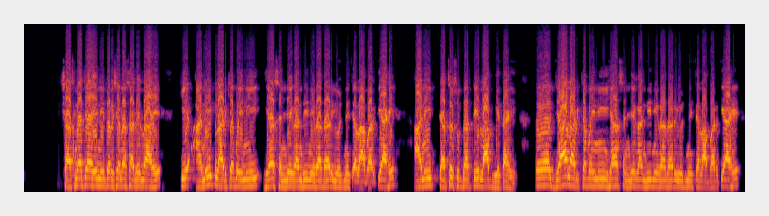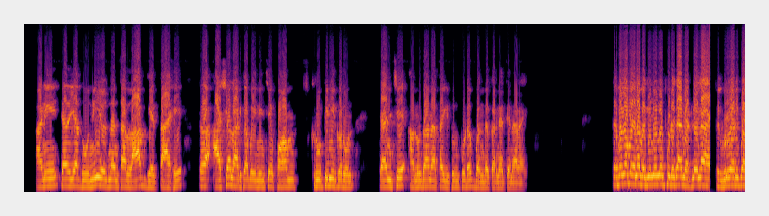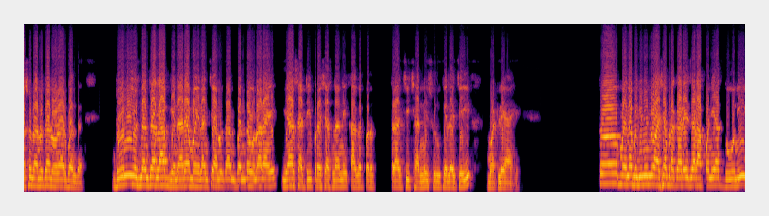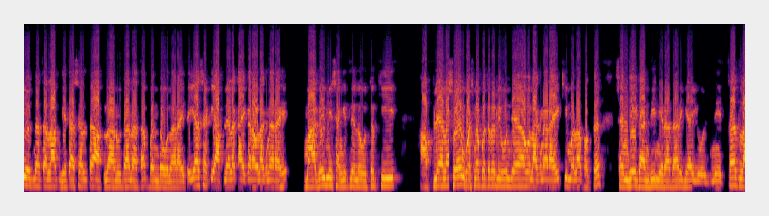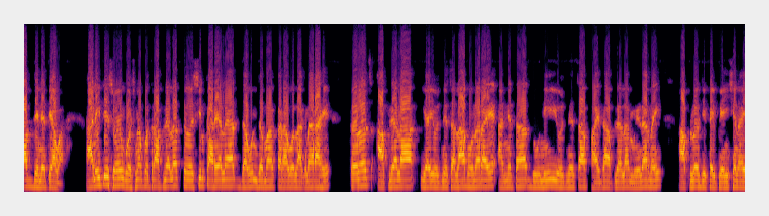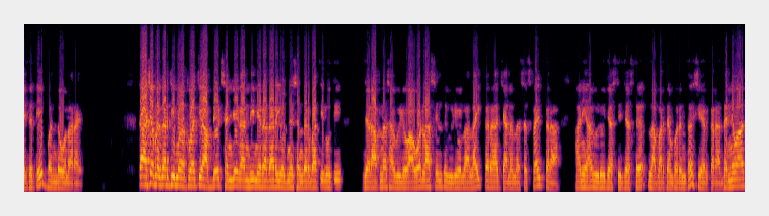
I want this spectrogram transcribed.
शासनाच्या हे निदर्शनास आलेलं आहे की अनेक लाडक्या बहिणी ह्या संजय गांधी निराधार योजनेच्या लाभार्थी आहे आणि त्याचं सुद्धा ते लाभ घेत आहे. तर ज्या लाडक्या बहिणी ह्या संजय गांधी निराधार योजनेच्या लाभार्थी आहे आणि त्या या दोन्ही योजनांचा लाभ घेत आहे तर अशा लाडक्या बहिणींचे फॉर्म स्क्रुटिनी करून त्यांचे अनुदान आता इथून पुढे बंद करण्यात येणार आहे. तर बघा महिला भगिनीनं पुढे काय म्हटलेलं आहे? फेब्रुवारी पासून अनुदान होणार बंद. दोन्ही योजनांचा लाभ घेणाऱ्या महिलांचे अनुदान बंद होणार आहे. यासाठी प्रशासनाने कागदपत्राची छाननी सुरू केल्याचेही म्हटले आहे. तर महिला भगिनींनो अशा प्रकारे जर आपण या दोन्ही योजनांचा लाभ घेत असाल तर आपलं अनुदान आता बंद होणार आहे. तर यासाठी आपल्याला काय करावं लागणार आहे? मागही मी सांगितलेलं होतं की आपल्याला स्वयं घोषणापत्र लिहून द्यावं लागणार आहे की मला फक्त संजय गांधी निराधार या योजनेचाच लाभ देण्यात यावा. आणि ते स्वयं घोषणापत्र आपल्याला तहसील कार्यालयात जाऊन जमा करावं लागणार आहे. तरच आपल्याला या योजनेचा लाभ होणार आहे. अन्यथा दोन्ही योजनेचा फायदा आपल्याला मिळणार नाही. आपलं जे काही पेन्शन आहे तर ते बंद होणार आहे. तर अशा प्रकारची महत्वाची अपडेट संजय गांधी निराधार योजनेसंदर्भातील होती. जर आपणास हा व्हिडिओ आवडला असेल तर व्हिडिओला लाईक करा चॅनलला सबस्क्राईब करा आणि हा व्हिडिओ जास्तीत जास्त लाभार्थ्यांपर्यंत शेअर करा. धन्यवाद.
